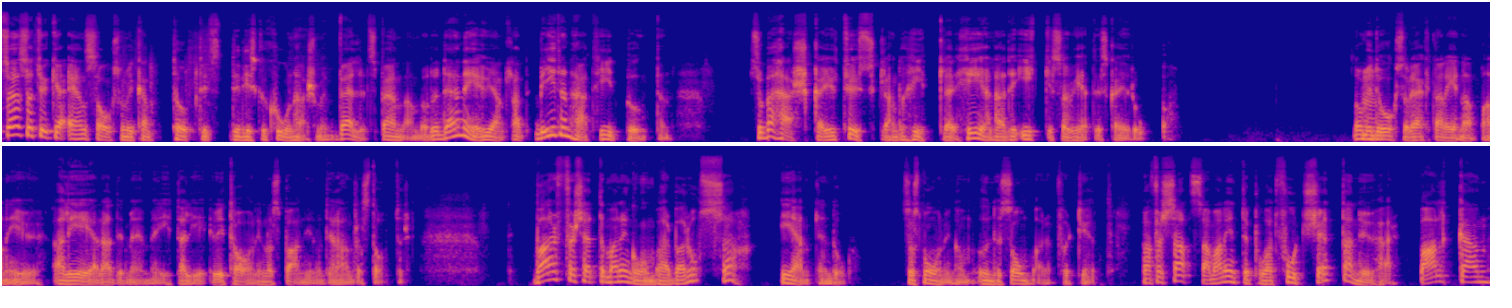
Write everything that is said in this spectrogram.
sen så tycker jag en sak som vi kan ta upp till, till diskussion här som är väldigt spännande och den är ju egentligen att vid den här tidpunkten så behärskar ju Tyskland och Hitler hela det icke-sovjetiska Europa. Om vi då också räknar in att man är ju allierade med, med Itali Italien och Spanien och en del andra stater. Varför sätter man igång Barbarossa egentligen då? Så småningom under sommaren 41. Varför satsar man inte på att fortsätta nu här? Balkan,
